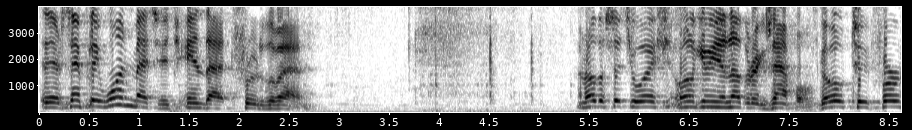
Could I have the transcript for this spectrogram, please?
There's simply one message in that fruit of the vine. Another situation, well, I'll give you another example. Go to 1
